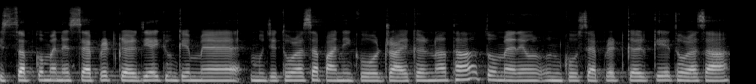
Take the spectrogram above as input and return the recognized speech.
इस सबको मैंने सेपरेट कर दिया क्योंकि मैं, मुझे थोड़ा सा पानी को ड्राई करना था तो मैंने उनको सेपरेट करके थोड़ा सा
